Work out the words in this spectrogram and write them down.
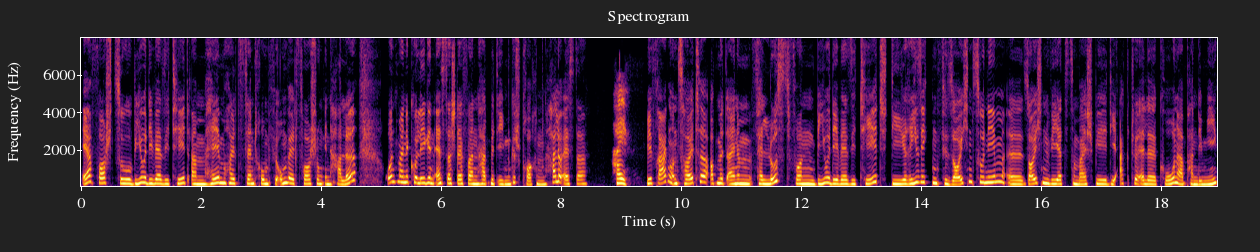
Er forscht zu Biodiversität am Helmholtz-Zentrum für Umweltforschung in Halle. Und meine Kollegin Esther Stephan hat mit ihm gesprochen. Hallo Esther. Hi. Wir fragen uns heute, ob mit einem Verlust von Biodiversität die Risiken für Seuchen zunehmen, äh, Seuchen wie jetzt zum Beispiel die aktuelle Corona-Pandemie.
